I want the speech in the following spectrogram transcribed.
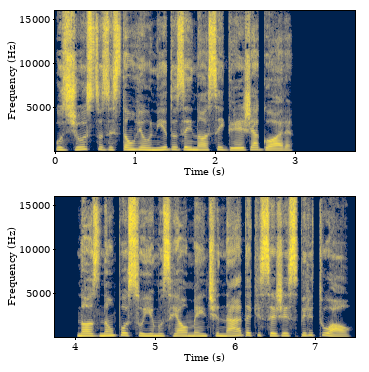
Os justos estão reunidos em nossa igreja agora. Nós não possuímos realmente nada que seja espiritual.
